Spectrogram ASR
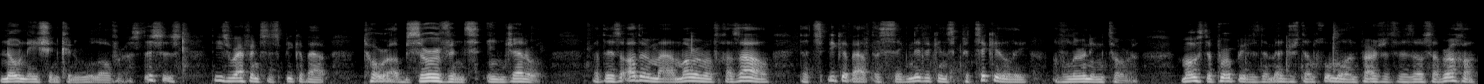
no nation can rule over us. This is these references speak about Torah observance in general. But there's other ma'amorim of Chazal that speak about the significance, particularly of learning Torah. Most appropriate is the Medrash Tanchuma on Parshas Vezos Bracha,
